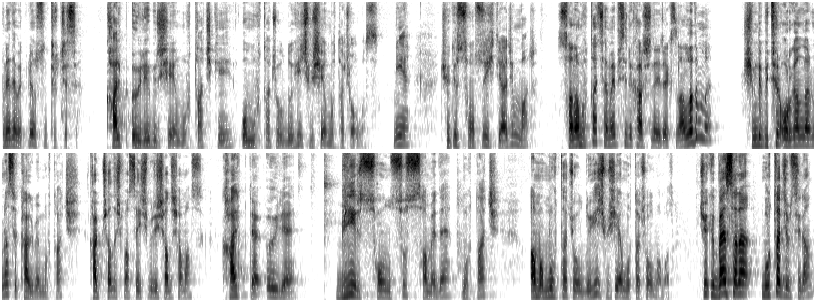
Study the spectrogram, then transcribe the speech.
Bu ne demek biliyor musun Türkçesi? Kalp öyle bir şeye muhtaç ki o muhtaç olduğu hiçbir şeye muhtaç olmaz. Niye? Çünkü sonsuz ihtiyacın var. Sana muhtaçsam hepsini karşılayacaksın anladın mı? Şimdi bütün organlar nasıl kalbe muhtaç? Kalp çalışmazsa hiçbiri çalışamaz. Kalp de öyle bir sonsuz samede muhtaç ama muhtaç olduğu hiçbir şeye muhtaç olmamalı. Çünkü ben sana muhtacım Sinan.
